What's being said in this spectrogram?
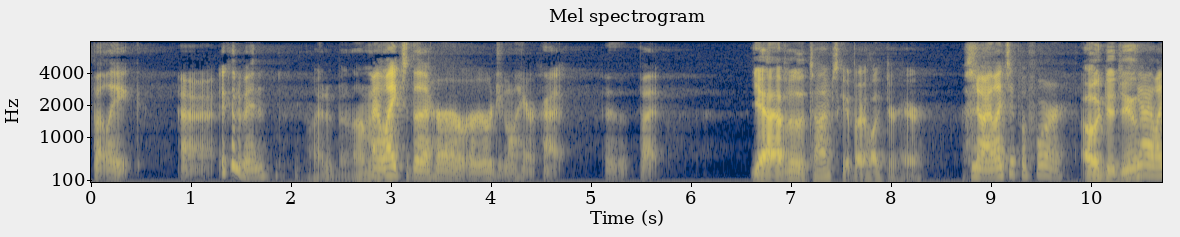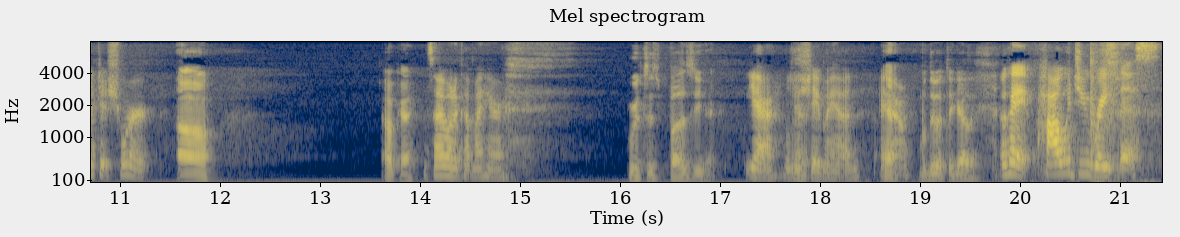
but like, uh, it could have been. Might have been. I don't I liked the her original haircut, uh, but Yeah, after the time skip, I liked her hair. no, I liked it before. Oh, did you? Yeah, I liked it short. Oh. Okay. So I want to cut my hair. With this buzzy. Yeah, we'll just shave my head. I Yeah, know. we'll do it together. Okay, how would you rate this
